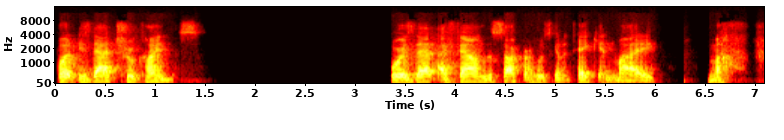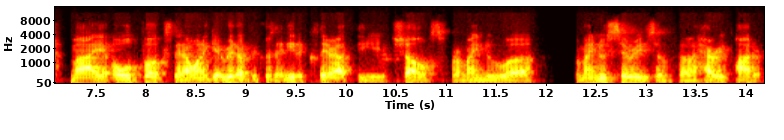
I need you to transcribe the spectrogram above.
But is that true kindness? Or is that I found the sucker who's going to take in my my my old books that I want to get rid of because I need to clear out the shelves for my new uh, for my new series of uh, Harry Potter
